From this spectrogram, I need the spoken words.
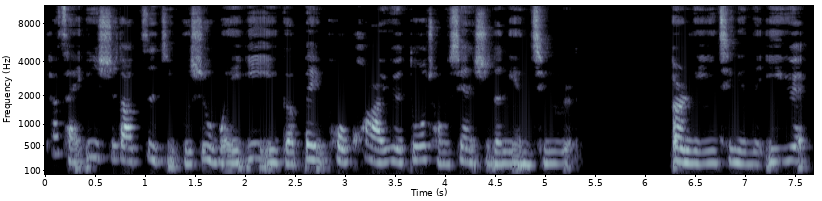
他才意识到自己不是唯一一个被迫跨越多重现实的年轻人。”二零一七年的一月，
